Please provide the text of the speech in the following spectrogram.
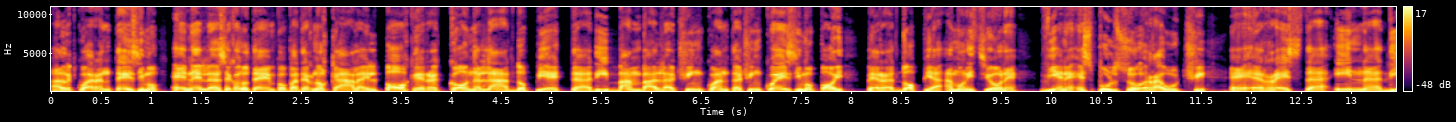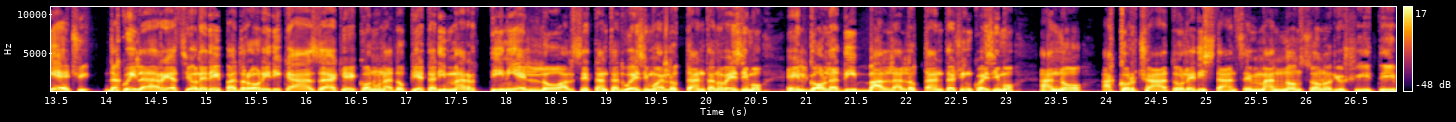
al quarantesimo e nel nel secondo tempo Paternò cala il poker con la doppietta di Bamba al 55 poi per doppia ammonizione viene espulso Raucci e resta in 10. Da qui la reazione dei padroni di casa che con una doppietta di Martiniello al 72 e all'89 e il gol di Balla all'85 hanno accorciato le distanze ma non sono riusciti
